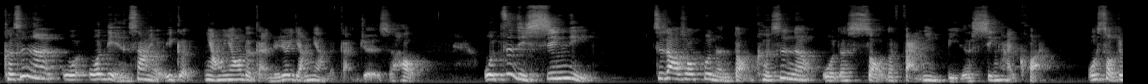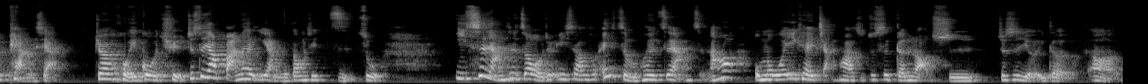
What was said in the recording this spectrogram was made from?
可是呢，我我脸上有一个娘娘的感觉，就痒痒的感觉的时候，我自己心里。知道说不能动，可是呢，我的手的反应比的心还快，我手就啪一下就会回过去，就是要把那个痒的东西止住。一次两次之后，我就意识到说，哎，怎么会这样子？然后我们唯一可以讲话的就是跟老师，就是有一个呃，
